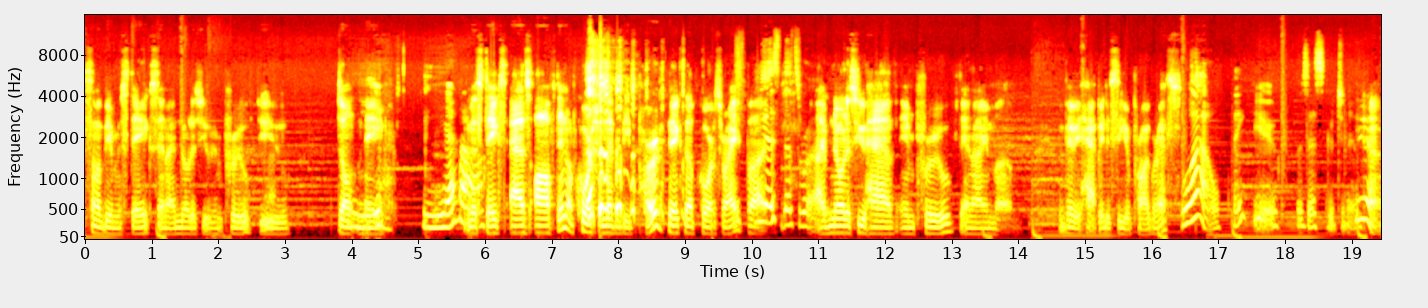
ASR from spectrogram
some of your mistakes, and I've noticed you've improved. You don't make yeah mistakes as often. Of course, you'll never be perfect, of course, right? But yes that's right I've noticed you have improved, and I'm um very happy to see your progress. Wow, thank you. That's good to know. Yeah.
